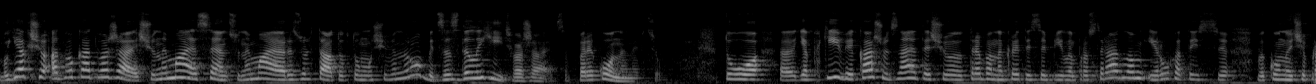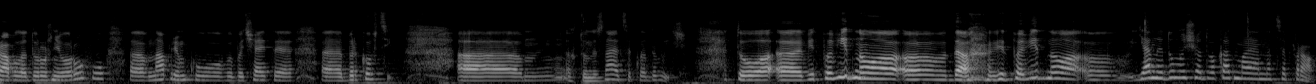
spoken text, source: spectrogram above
Бо якщо адвокат вважає, що немає сенсу, немає результату в тому, що він робить, заздалегідь вважається, переконаний в цьому. То е, як в Києві кажуть, знаєте, що треба накритися білим простирадлом і рухатись, виконуючи правила дорожнього руху е, в напрямку, вибачайте, е, Берковців. Хто не знає, це кладовище. То відповідно, да, відповідно, я не думаю, що адвокат має на це право.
